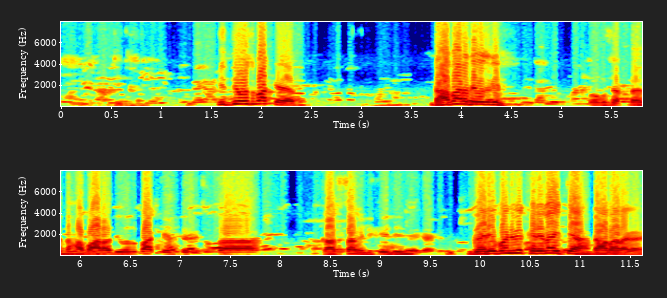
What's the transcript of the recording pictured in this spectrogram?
किती दिवस बाकी आहे आता? दहा बारा दिवस घेईन. बघू शकता दहा बारा दिवस बाकी आहेत तरी सुद्धा कास चांगली आहे गाय घरी पण विक्रीला येत्या दहा बारा काय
